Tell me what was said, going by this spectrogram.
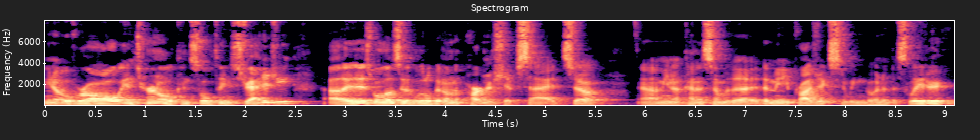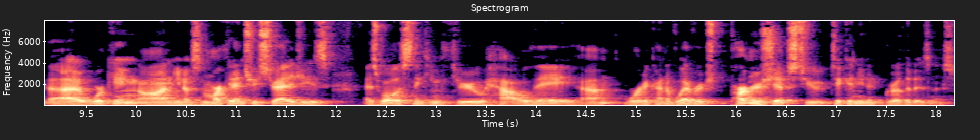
you know, overall internal consulting strategy, uh, as well as a little bit on the partnership side. So, um, you know, kind of some of the, the mini projects, and we can go into this later, uh, working on, you know, some market entry strategies, as well as thinking through how they um, were to kind of leverage partnerships to, to continue to grow the business.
